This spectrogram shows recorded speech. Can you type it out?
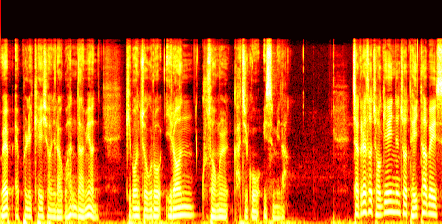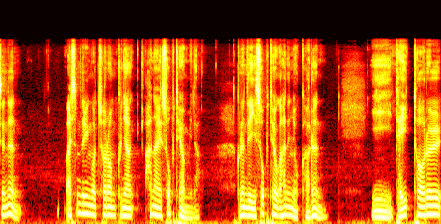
웹 애플리케이션이라고 한다면 기본적으로 이런 구성을 가지고 있습니다. 자, 그래서 저기에 있는 저 데이터베이스는 말씀드린 것처럼 그냥 하나의 소프트웨어입니다. 그런데 이 소프트웨어가 하는 역할은 이 데이터를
